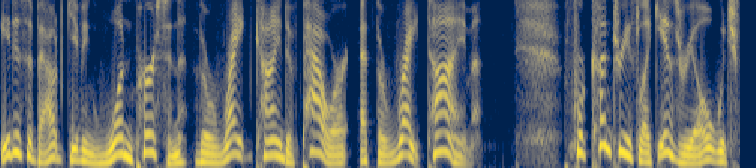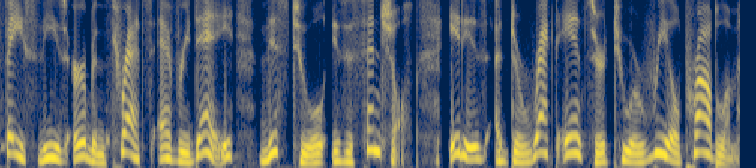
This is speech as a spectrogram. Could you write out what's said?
It is about giving one person the right kind of power at the right time. For countries like Israel, which face these urban threats every day, this tool is essential. It is a direct answer to a real problem,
